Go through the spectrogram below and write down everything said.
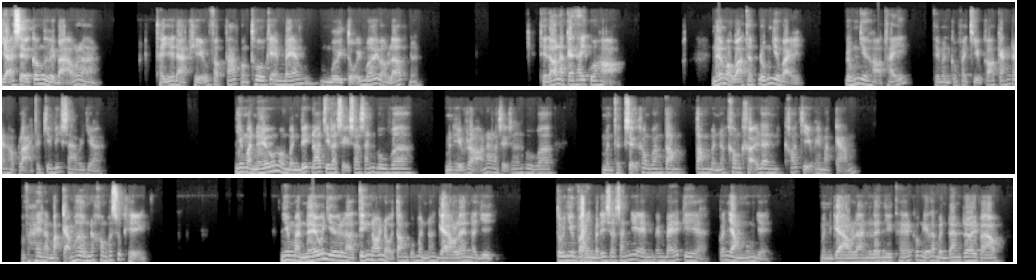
Giả sử có người bảo là, thầy Giới Đạt hiểu Phật Pháp còn thua cái em bé 10 tuổi mới vào lớp nữa. Thì đó là cái thấy của họ nếu mà quả thực đúng như vậy, đúng như họ thấy, thì mình cũng phải chịu khó cắn răng học lại thôi chứ biết sao bây giờ. Nhưng mà nếu mà mình biết đó chỉ là sự so sánh vu vơ, mình hiểu rõ nó là sự so sánh vu vơ, mình thực sự không quan tâm tâm mình nó không khởi lên, khó chịu hay mặc cảm. Hay là mặc cảm hơn nó không có xuất hiện. Nhưng mà nếu như là tiếng nói nội tâm của mình nó gào lên là gì? Tôi như vậy mà đi so sánh với em em bé kia à? có nhầm không vậy? Mình gào lên lên như thế có nghĩa là mình đang rơi vào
